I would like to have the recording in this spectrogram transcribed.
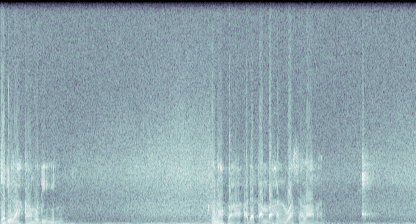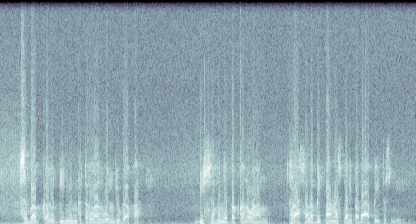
jadilah kamu dingin. Kenapa ada tambahan wasalaman sebab kalau dingin keterlaluan juga pak bisa menyebabkan orang terasa lebih panas daripada api itu sendiri.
